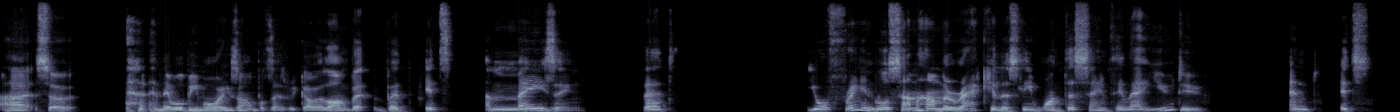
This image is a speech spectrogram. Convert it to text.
Uh, so, and there will be more examples as we go along, but but it's amazing that your friend will somehow miraculously want the same thing that you do. And it's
